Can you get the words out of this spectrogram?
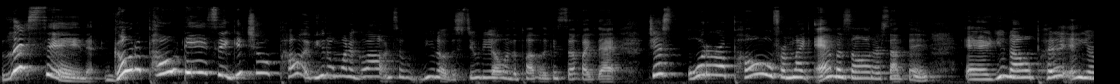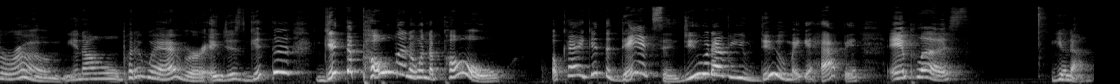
listen, go to pole dancing. Get you a pole. If you don't want to go out into, you know, the studio and the public and stuff like that, just order a pole from like Amazon or something. And, you know, put it in your room, you know, put it wherever and just get the get the polling on the pole. Okay? Get the dancing. Do whatever you do. Make it happen. And plus, you know,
